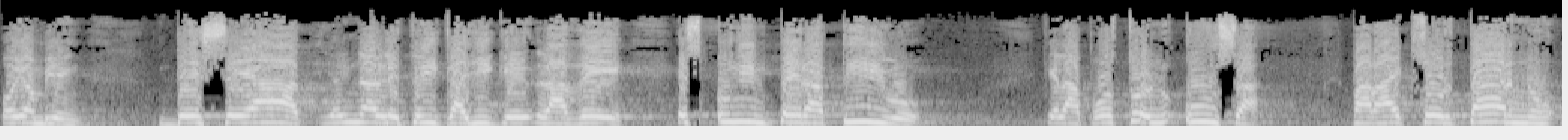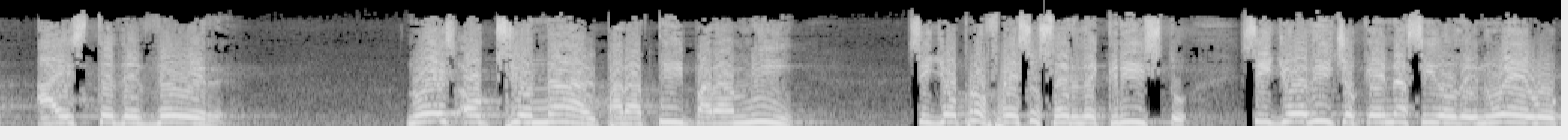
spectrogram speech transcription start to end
oigan bien, desead, y hay una letrica allí que la D es un imperativo que el apóstol usa para exhortarnos a este deber. No es opcional para ti, para mí. Si yo profeso ser de Cristo, si yo he dicho que he nacido de nuevo,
